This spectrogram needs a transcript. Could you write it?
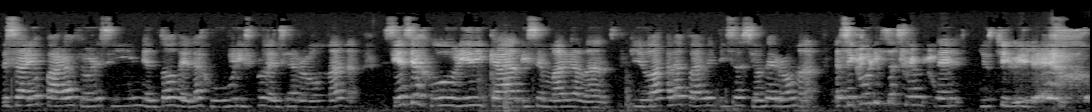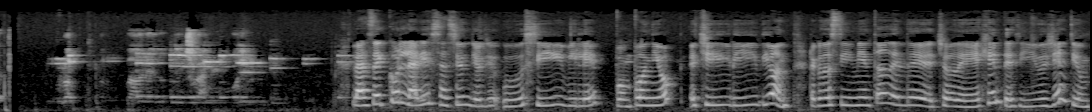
necesario para florecimiento de la jurisprudencia romana, ciencia jurídica, dice Marga Dance, ayudó a la alfabetización de Roma, la secularización del jus civile. La secularización de civile Pomponio Echiridion, reconocimiento del derecho de gentes y gentium,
